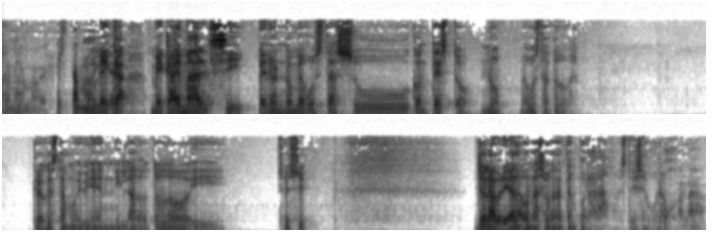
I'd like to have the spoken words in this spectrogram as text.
no, no, no, es que está muy me, bien. ca- me cae mal, sí, pero no me gusta su contexto. No, me gusta a todos. Creo que está muy bien hilado todo y sí, sí. Yo le habría dado una segunda temporada, estoy seguro. Ojalá,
